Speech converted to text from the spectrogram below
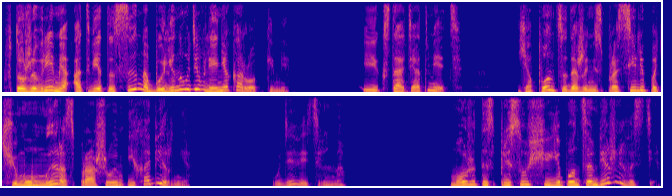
В то же время ответы сына были на удивление короткими. И, кстати, отметь, Японцы даже не спросили, почему мы расспрашиваем их о Бирне. Удивительно. Может, из присущей японцам вежливости?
